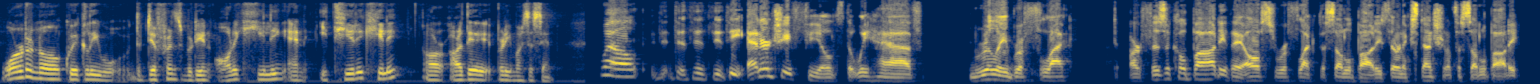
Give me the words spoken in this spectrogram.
wanted to know quickly the difference between auric healing and etheric healing, or are they pretty much the same? Well, the, the, the energy fields that we have really reflect our physical body. They also reflect the subtle bodies. They're an extension of the subtle body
